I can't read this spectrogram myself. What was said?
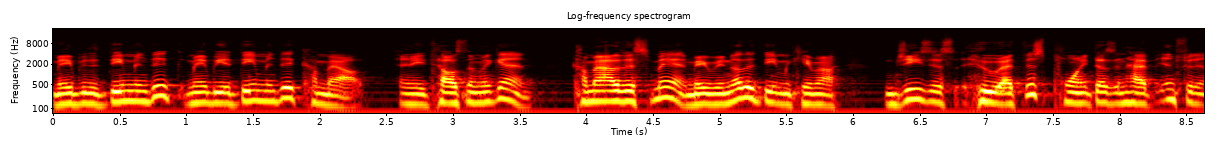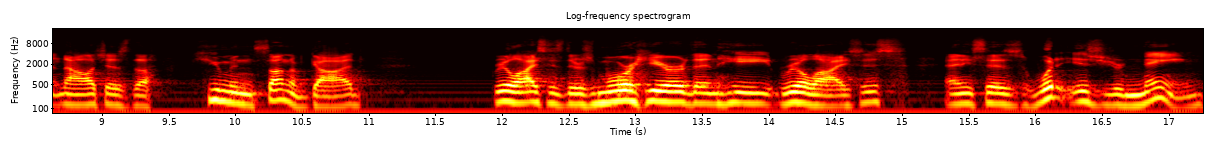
Maybe the demon did, maybe a demon did come out, and he tells them again, Come out of this man. Maybe another demon came out. And Jesus, who at this point doesn't have infinite knowledge as the human Son of God, realizes there's more here than he realizes. And he says, What is your name?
